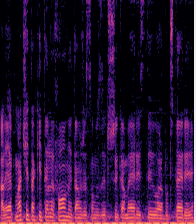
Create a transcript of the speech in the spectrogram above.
Ale jak macie takie telefony, tam, że są ze trzy kamery z tyłu albo cztery,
